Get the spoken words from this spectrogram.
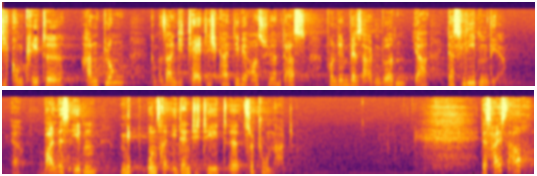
die konkrete Handlung, kann man sagen, die Tätigkeit, die wir ausführen, das, von dem wir sagen würden, ja, das lieben wir, ja, weil es eben mit unserer Identität äh, zu tun hat. Das heißt auch,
